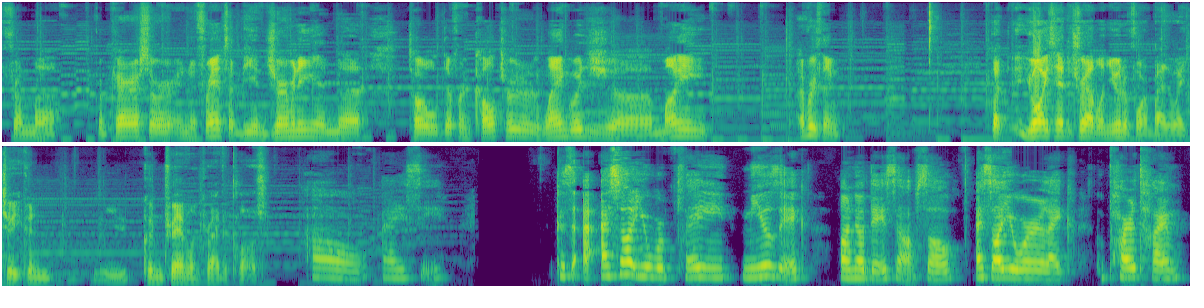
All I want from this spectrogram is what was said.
from uh, from Paris or into France. I'd be in Germany and uh, total different culture, language, uh, money, everything. But you always had to travel in uniform, by the way, too. You couldn't you couldn't travel in private clothes. Oh, I see. Because I, I thought you were playing music on your days off, so I thought you were like a part-time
